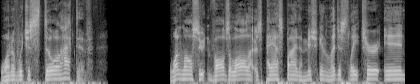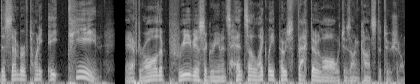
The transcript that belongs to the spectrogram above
one of which is still active. One lawsuit involves a law that was passed by the Michigan legislature in December of 2018 after all the previous agreements, hence a likely post facto law which is unconstitutional,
